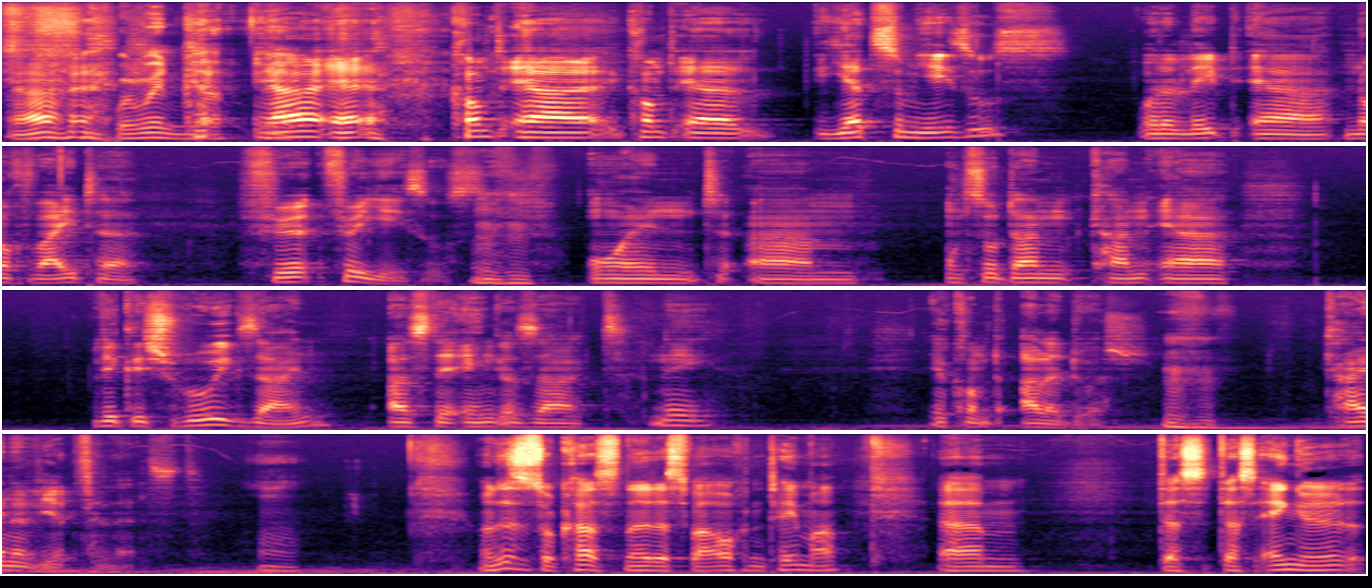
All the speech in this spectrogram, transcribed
Ja, Win-win, ja. ja er, kommt, er, kommt er jetzt zum Jesus oder lebt er noch weiter für, für Jesus? Mhm. Und, ähm, und so dann kann er wirklich ruhig sein, als der Engel sagt, nee, ihr kommt alle durch. Mhm. Keiner wird verletzt. Hm. Und das ist so krass, ne? Das war auch ein Thema, ähm, dass, dass Engel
